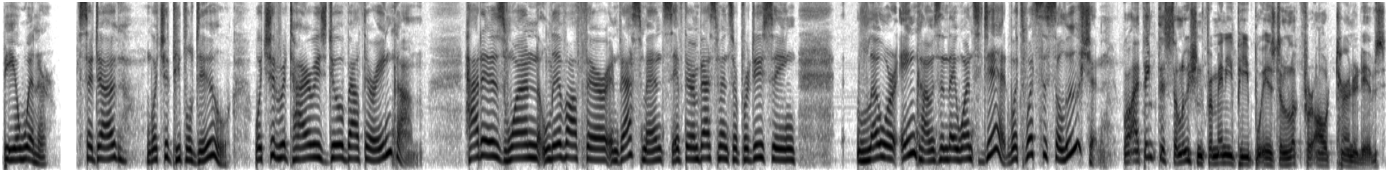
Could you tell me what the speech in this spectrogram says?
be a winner. So, Doug, what should people do? What should retirees do about their income? How does one live off their investments if their investments are producing lower incomes than they once did? What's what's the solution? Well, I think the solution for many people is to look for alternatives.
